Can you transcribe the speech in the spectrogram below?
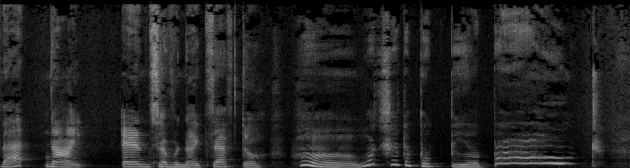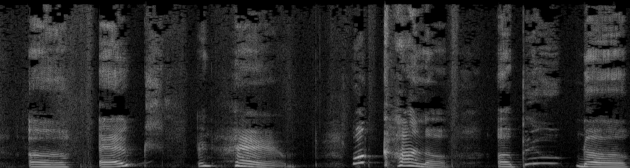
that night and several nights after, huh, what should the book be about? Uh, eggs and ham. What color? A blue? No,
